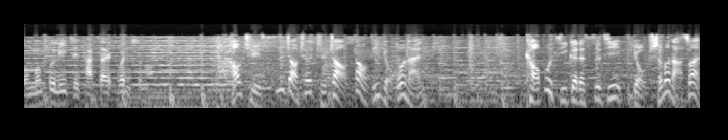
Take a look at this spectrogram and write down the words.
我们不理解他在问什么。考取私照车执照到底有多难？考不及格的司机有什么打算？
